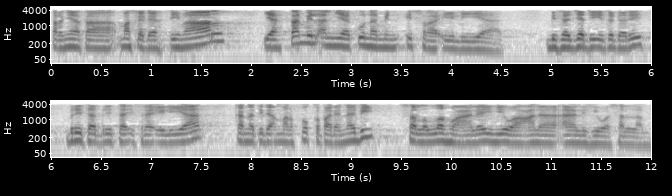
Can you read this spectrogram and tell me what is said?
Ternyata masih ada ihtimal. Yahtamil an yakuna min Israiliyat. Bisa jadi itu dari berita-berita Israiliyat. Karena tidak marfuk kepada Nabi. Sallallahu alaihi wa ala alihi wasallam.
